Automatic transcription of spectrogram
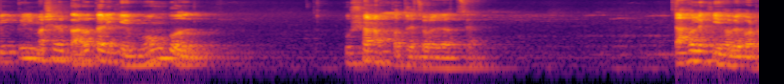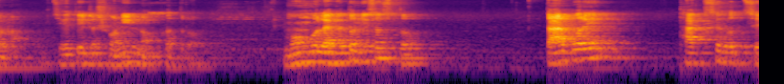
এপ্রিল মাসের বারো তারিখে মঙ্গল পুষা নক্ষত্রে চলে যাচ্ছে। তাহলে কি হবে ঘটনা? যেহেতু এটা শনির নক্ষত্র। মঙ্গল একে তো নিঃস্বস্ত তারপরে থাকছে হচ্ছে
